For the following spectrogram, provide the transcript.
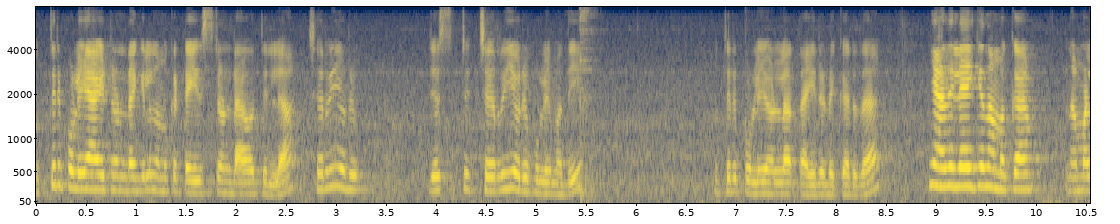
ഒത്തിരി പുളിയായിട്ടുണ്ടെങ്കിൽ നമുക്ക് ടേസ്റ്റ് ഉണ്ടാകത്തില്ല ചെറിയൊരു ജസ്റ്റ് ചെറിയൊരു പുളി മതി. ഒത്തിരി പുളിയുള്ള തൈര് എടുക്കരുത്. ഇനി അതിലേക്ക് നമുക്ക് നമ്മൾ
